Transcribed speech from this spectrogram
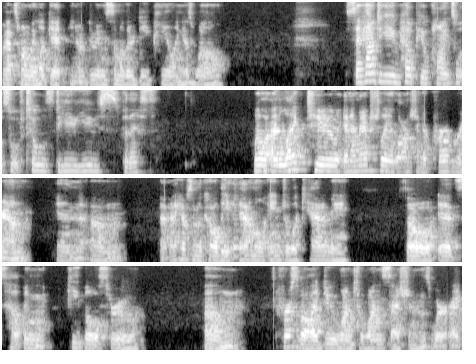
that's when we look at, you know, doing some other deep healing as well. So how do you help your clients? What sort of tools do you use for this? Well, I like to, and I'm actually launching a program in, um, I have something called the Animal Angel Academy. So it's helping people through, um, first of all, I do one to one sessions where I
